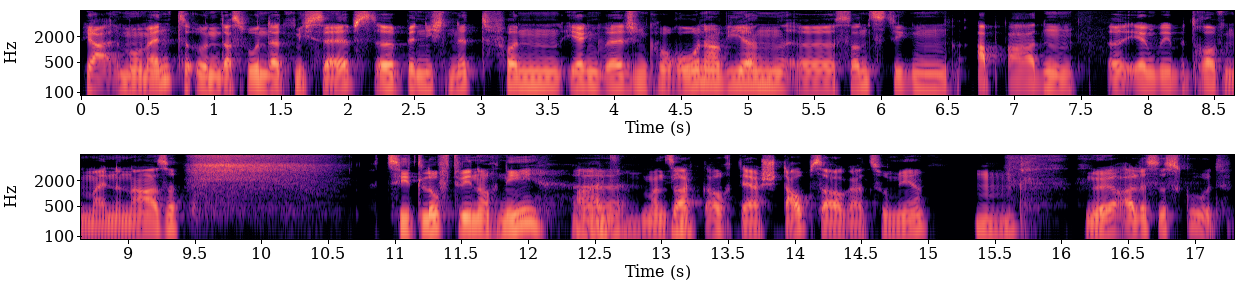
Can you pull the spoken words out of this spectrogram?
Ja, im Moment, und das wundert mich selbst, äh, bin ich nicht von irgendwelchen Coronaviren, äh, sonstigen Abarten äh, irgendwie betroffen. Meine Nase zieht Luft wie noch nie. Äh, man sagt auch der Staubsauger zu mir. Mhm. Nö, alles ist gut.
